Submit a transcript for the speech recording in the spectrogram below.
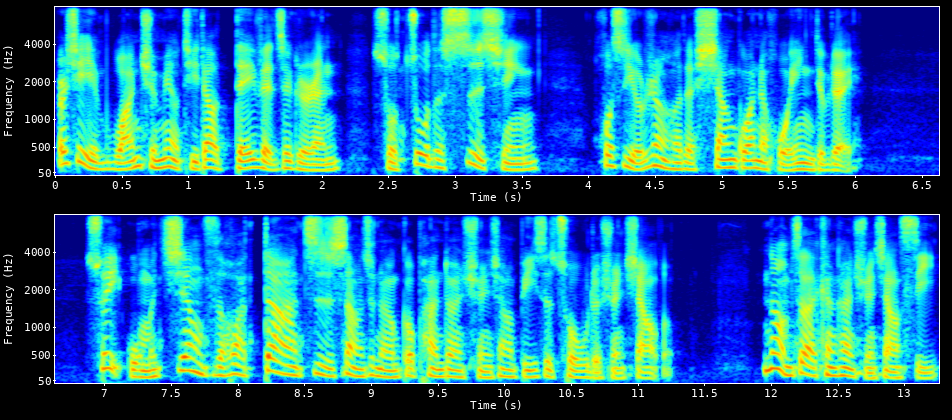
而且也完全没有提到 David 这个人所做的事情，或是有任何的相关的回应，对不对？所以我们这样子的话，大致上就能够判断选项 B 是错误的选项了。那我们再来看看选项 C。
